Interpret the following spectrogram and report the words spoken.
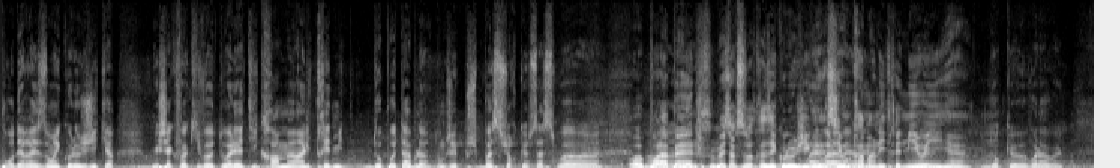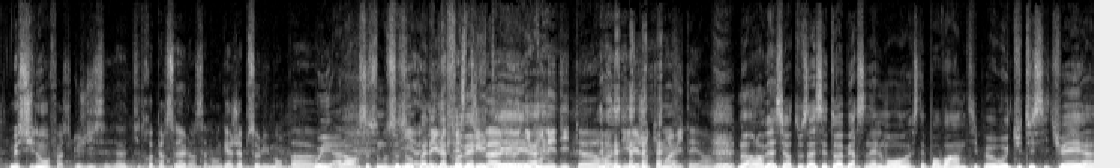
pour des raisons écologiques. Mais chaque fois qu'il va aux toilettes, il crame un litre et demi d'eau potable. Donc je suis pas sûr que ça soit. euh, Ouais, pour la Euh, planète, je suis pas sûr que ce soit très écologique. Ouais, voilà, si on crame un litre et demi, oui. euh. donc euh, voilà, ouais. Mais sinon, enfin, ce que je dis, c'est à titre personnel, hein, ça n'engage absolument pas. euh, Oui, alors ce sont, ce ni- sont pas ni les le quatre festival, vérités. Ni mon éditeur, euh, ni les gens qui m'ont invité. hein. Non, non, bien sûr, tout ça c'est toi personnellement. euh, C'était pour voir un petit peu où tu te situais, euh,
